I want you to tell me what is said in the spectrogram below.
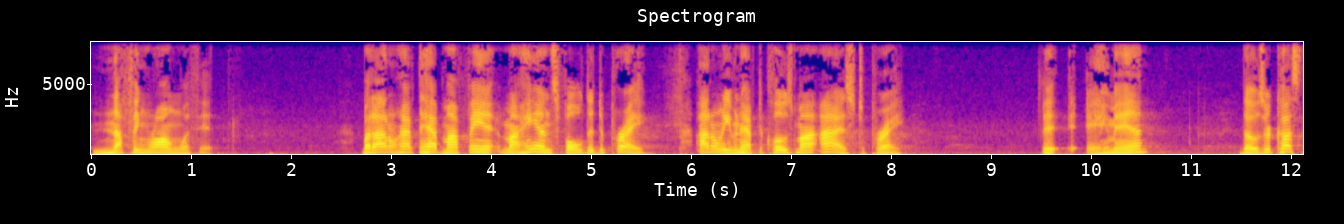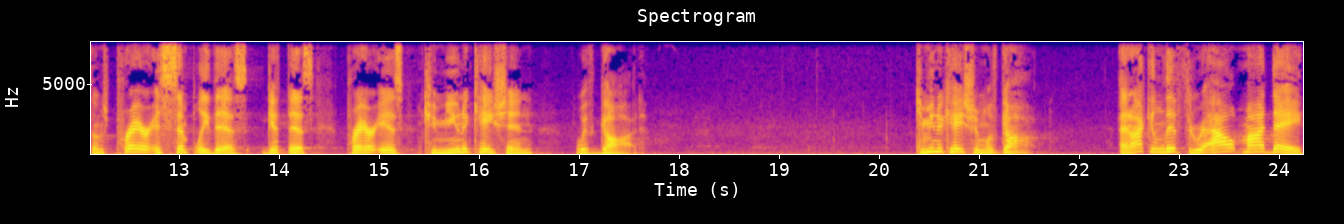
Nothing wrong with it. But I don't have to have my, fan, my hands folded to pray. I don't even have to close my eyes to pray. Amen? Those are customs. Prayer is simply this. Get this. Prayer is communication with God. Communication with God. And I can live throughout my day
